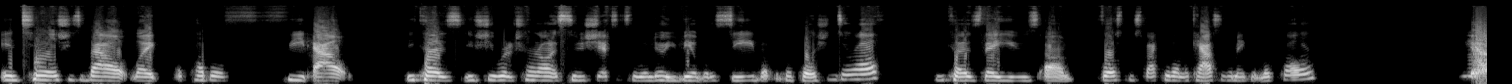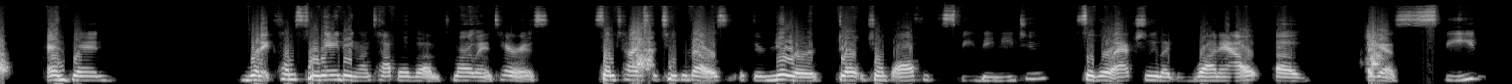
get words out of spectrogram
until she's about like a couple feet out. Because if she were to turn on as soon as she exits the window, you'd be able to see that the proportions are off. Because they use um, forced perspective on the castle to make it look taller. Yeah. And then when it comes to landing on top of um, Tomorrowland Terrace, sometimes the Tinkerbells, if they're newer, don't jump off at the speed they need to. So they'll actually like run out of, I guess, speed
